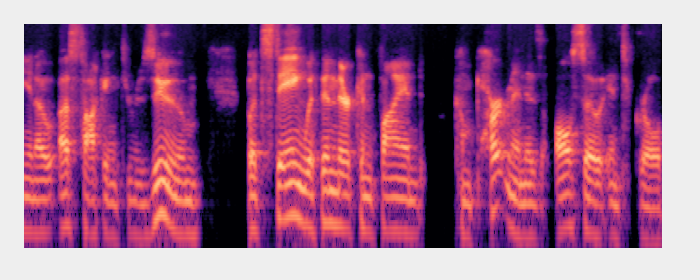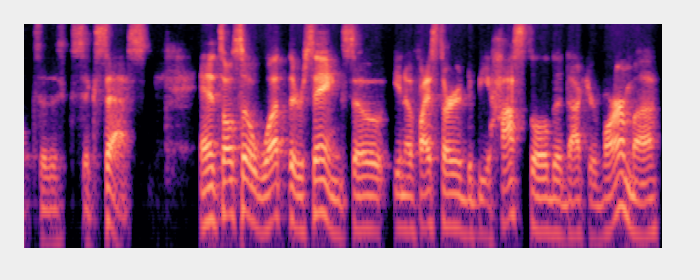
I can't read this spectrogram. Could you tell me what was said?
you know, us talking through Zoom, but staying within their confined compartment is also integral to the success. And it's also what they're saying. So, you know, if I started to be hostile to Dr. Varma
